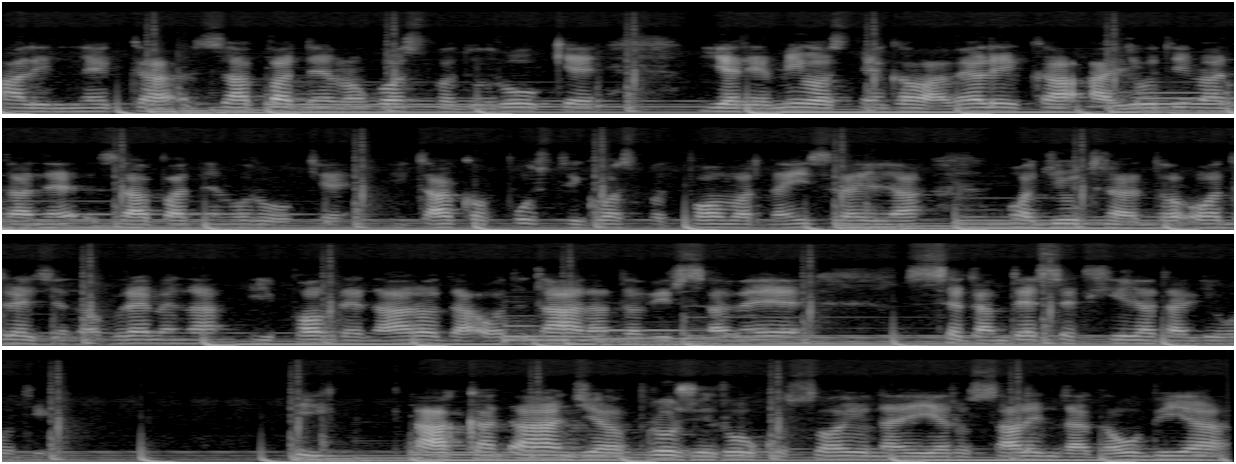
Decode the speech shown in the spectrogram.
ali neka zapadnemo gospodu ruke, jer je milost njegova velika, a ljudima da ne zapadnemo ruke. I tako pusti gospod pomor na Izraelja od jutra do određenog vremena i pomre naroda od dana do Virsaveje 70.000 ljudi. I A kad anđeo pruži ruku svoju na Jerusalim da ga ubija,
